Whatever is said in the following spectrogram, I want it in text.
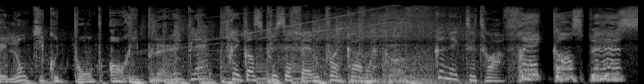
Retrouvez l'anti-coup de pompe en replay. Replay, fréquenceplusfm.com. Connecte-toi. Fréquence Plus.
